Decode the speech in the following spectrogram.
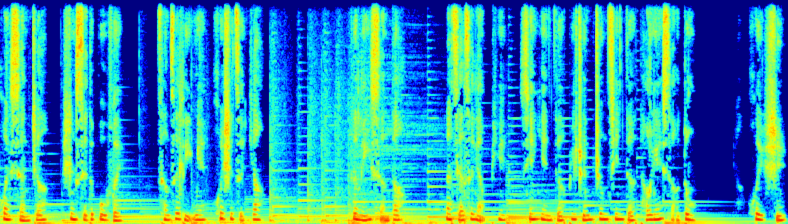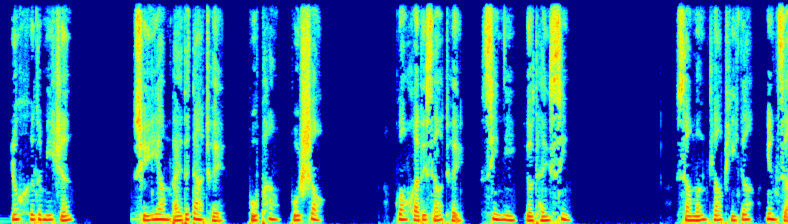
幻想着剩下的部位藏在里面会是怎样，更联想到那夹在两片鲜艳的碧唇中间的桃源小洞会是如何的迷人。雪一样白的大腿，不胖不瘦，光滑的小腿。细腻有弹性，小萌调皮的用脚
